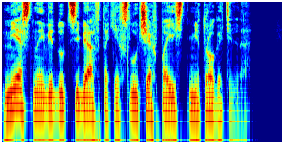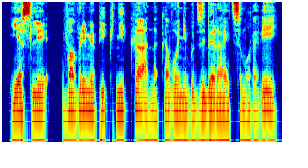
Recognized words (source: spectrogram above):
Местные ведут себя в таких случаях поистине трогательно. Если во время пикника на кого-нибудь забирается муравей,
